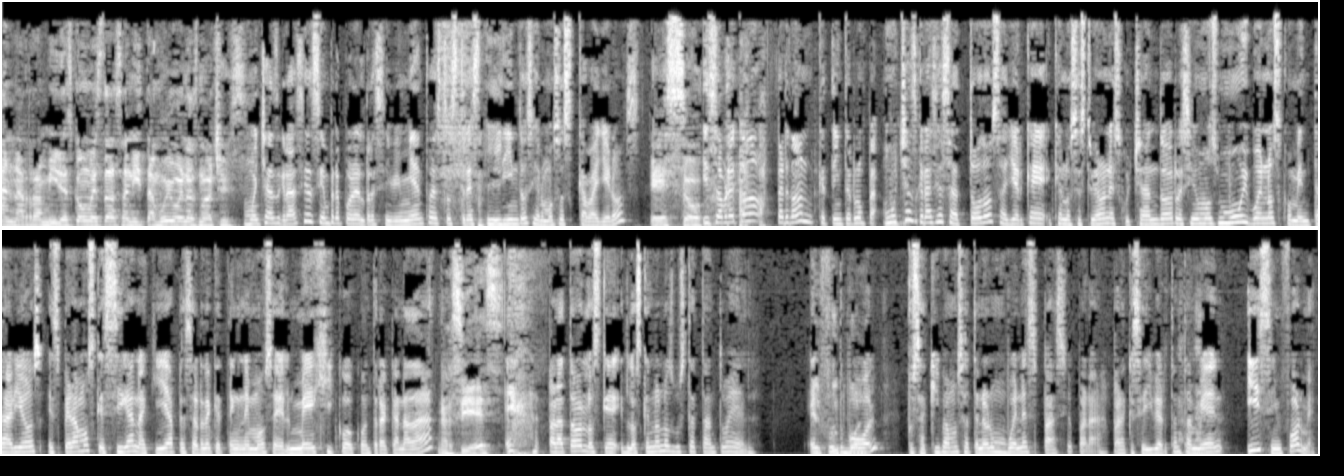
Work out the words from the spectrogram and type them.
Ana Ramírez. ¿Cómo estás, Anita? Muy buenas noches. Muchas gracias siempre por el recibimiento de estos tres lindos y hermosos caballeros. Eso. Y sobre todo, perdón que te interrumpa, muchas gracias a todos ayer que, que, nos estuvieron escuchando. Recibimos muy buenos comentarios. Esperamos que sigan aquí a pesar de que tenemos el México contra Canadá. Así es. Para todos los que, los que no nos gusta tanto el, el, fútbol, pues aquí vamos a tener un buen espacio para, para que se diviertan también y se informen.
